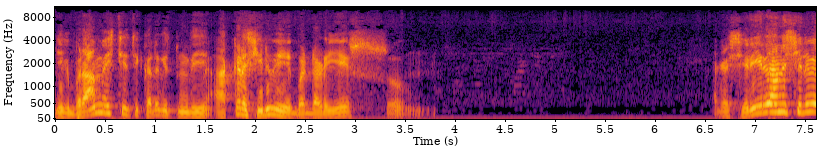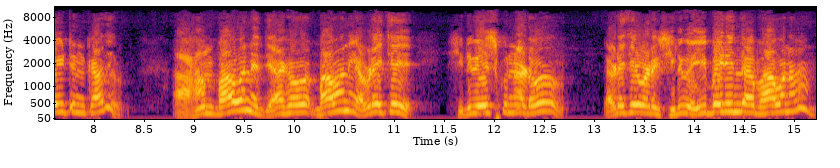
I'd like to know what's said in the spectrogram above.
నీకు బ్రాహ్మీ స్థితి కలుగుతుంది. అక్కడ సిలువేయబడ్డాడు యేసు. అక్కడ శరీరాన్ని సిలివేయటం కాదు. ఆ అహంభావాన్ని దేహ భావాన్ని ఎవడైతే సిలివేసుకున్నాడో ఎవడైతే వాడికి సిలువ వేయబడింది ఆ భావన?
